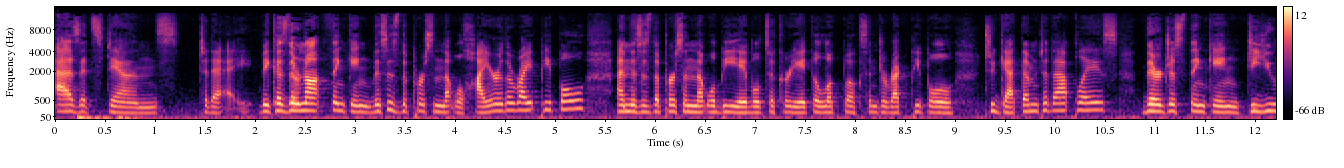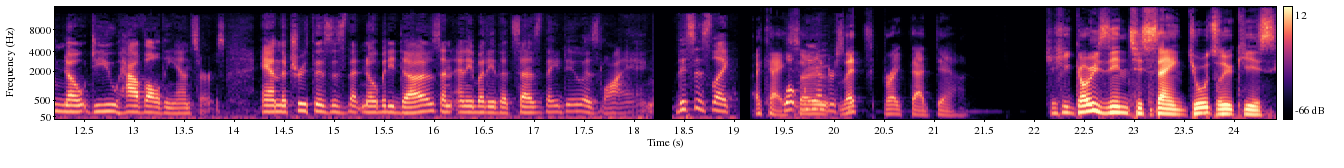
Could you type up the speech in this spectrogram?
as it stands today because they're not thinking this is the person that will hire the right people and this is the person that will be able to create the lookbooks and direct people to get them to that place. They're just thinking do you know do you have all the answers? And the truth is is that nobody does and anybody that says they do is lying. This is like Okay, so let's break that down. So he goes into saying George Lucas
